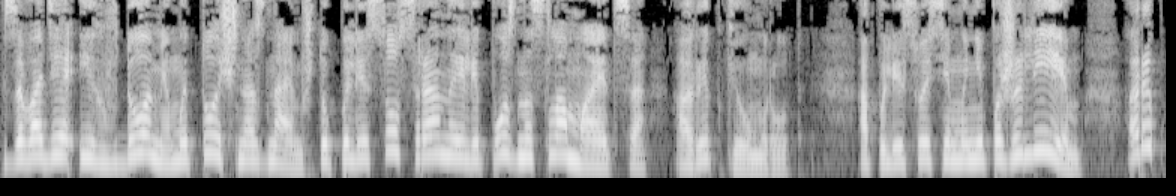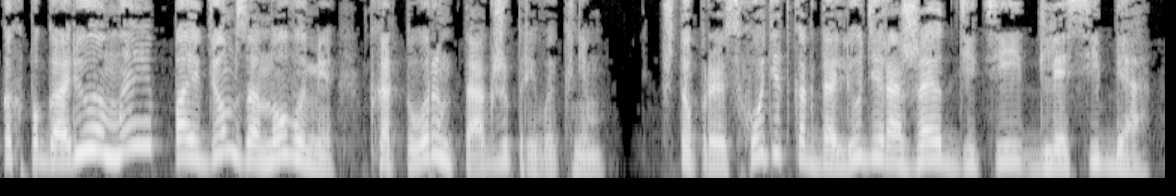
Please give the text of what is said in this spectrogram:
Заводя их в доме, мы точно знаем, что пылесос рано или поздно сломается, а рыбки умрут. О пылесосе мы не пожалеем, о рыбках погорюем и пойдем за новыми, к которым также привыкнем. Что происходит, когда люди рожают детей для себя –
